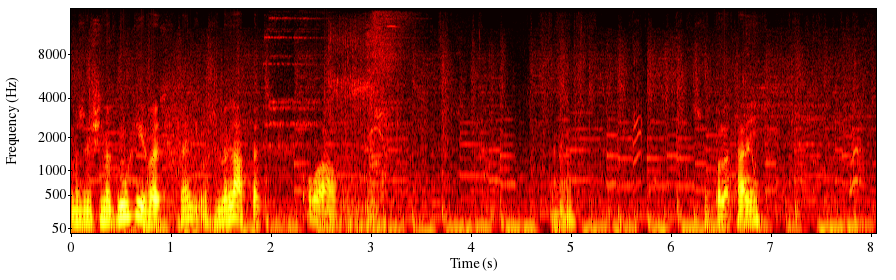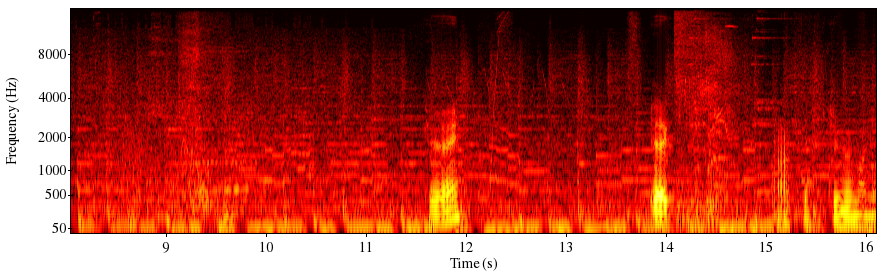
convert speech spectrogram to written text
Możemy się nadmuchiwać, tak? Możemy latać. O, wow. E, Żeśmy polatali. Okej. Jak? Okej, czyli normalnie.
